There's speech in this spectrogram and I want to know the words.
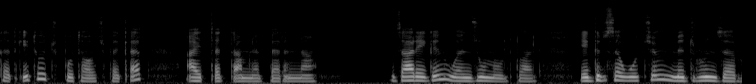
ከጥቂቶች ቦታዎች በቀር አይጠጣም ነበርና፣ ዛሬ ግን ወንዙ ሞልቷል። የግብጽ ሰዎችም ምድሩን ዘሩ።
